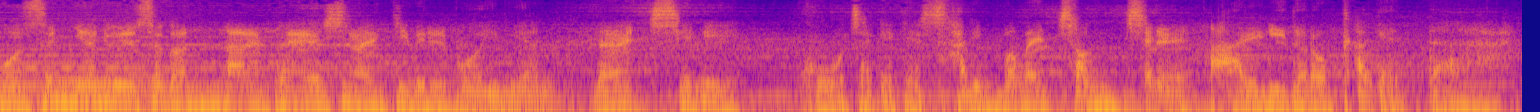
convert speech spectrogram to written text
무슨 연유에서건 날 배신할 기미를 보이면 내 친히 고작에게 살인범의 정체를 알리도록 하겠다.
